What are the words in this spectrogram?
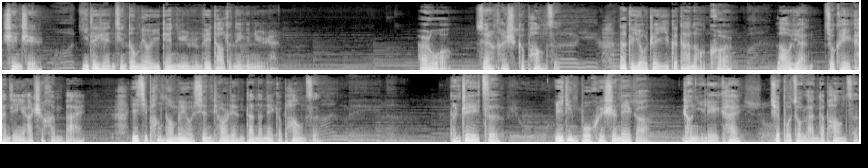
甚至你的眼睛都没有一点女人味道的那个女人。而我虽然还是个胖子，那个有着一个大脑壳。”老远就可以看见牙齿很白，以及胖到没有线条脸蛋的那个胖子。但这一次，一定不会是那个让你离开却不阻拦的胖子。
